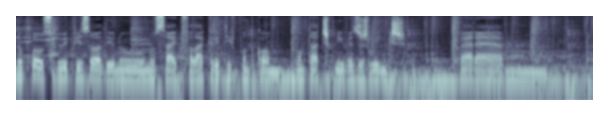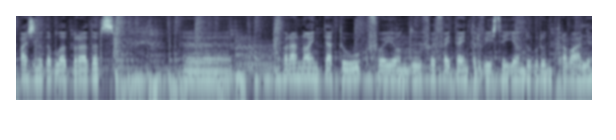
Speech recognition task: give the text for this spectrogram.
No post do episódio no, no site falarcreativo.com vão estar disponíveis os links para hum, a página da Blood Brothers, eh, para a Noin Tattoo, que foi onde foi feita a entrevista e onde o Bruno trabalha.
